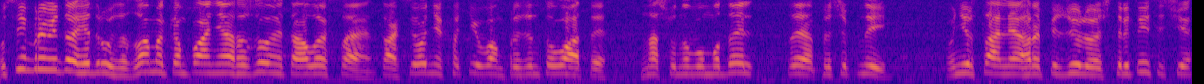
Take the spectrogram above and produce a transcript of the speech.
Усім привіт, дорогі друзі! З вами компанія Агрожилення та Олег Саєн. Так, сьогодні хотів вам презентувати нашу нову модель. Це причепний універсальний агропідживлювач 3000,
